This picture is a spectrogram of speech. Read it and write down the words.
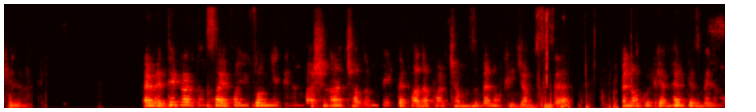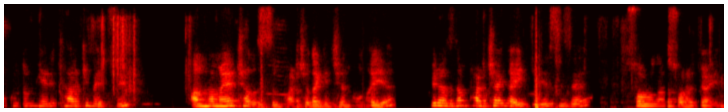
kelimeleri. Evet, tekrardan sayfa 117'nin başını açalım. Bir defa da parçamızı ben okuyacağım size. Ben okurken herkes benim okuduğum yeri takip etsin. anlamaya çalışsın parçada geçen olayı. Birazdan parçayla ilgili size sorular soracağım.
